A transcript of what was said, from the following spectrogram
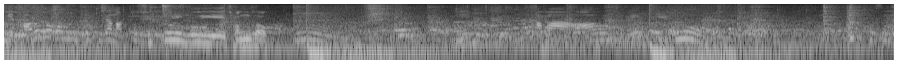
이게 바로 먹으면 또 기가 막히죠. 숯불구이의 정석. 봐봐. 아우, 저게. 어머. 세상에.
